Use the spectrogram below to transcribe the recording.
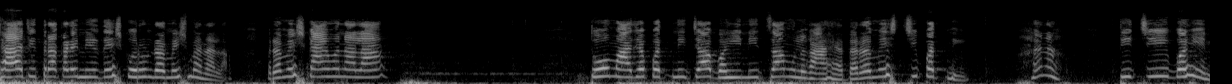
छायाचित्राकडे निर्देश करून रमेश म्हणाला रमेश काय म्हणाला? तो माझ्या पत्नीच्या बहिणीचा मुलगा आहे. आता रमेशची पत्नी है ना? तिची बहीण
